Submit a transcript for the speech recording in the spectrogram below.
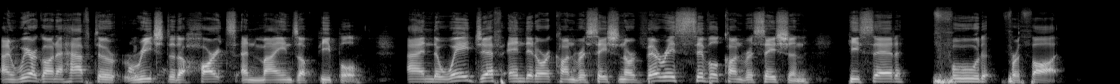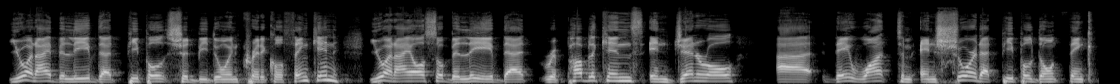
and we are going to have to reach to the hearts and minds of people and the way jeff ended our conversation our very civil conversation he said food for thought you and I believe that people should be doing critical thinking. You and I also believe that Republicans in general, uh, they want to ensure that people don't think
